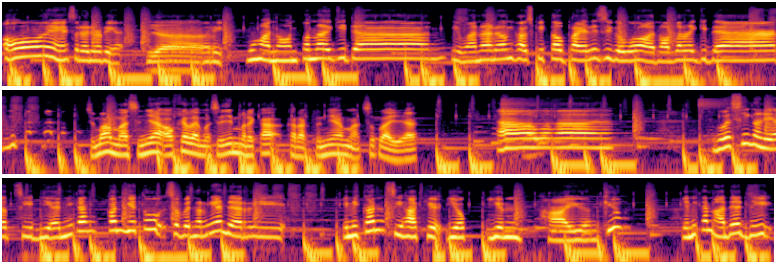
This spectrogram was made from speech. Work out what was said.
Oh ya sudah dari ya. ya Dari gua nggak nonton lagi dan. Gimana dong Hospital Playlist juga gua nggak nonton lagi dan. cuma maksudnya oke lah maksudnya mereka karakternya masuk lah ya. Awal. Gue sih ngeliat si dia ini kan kan dia tuh sebenarnya dari ini kan si Hakyu Yok Yun Hyun Kyu. Ini kan ada di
